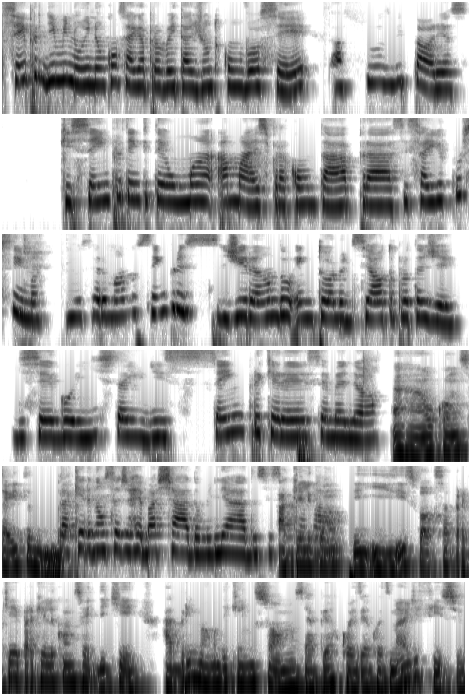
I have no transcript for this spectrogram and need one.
sempre diminui não consegue aproveitar junto com você as suas vitórias. Que sempre tem que ter uma a mais pra contar pra se sair por cima. E o ser humano sempre girando em torno de se autoproteger, de ser egoísta e de sempre querer ser melhor. Aham, o conceito. Pra que ele não seja rebaixado, humilhado, se Aquele mal. con... e, e isso volta, sabe pra quê? Pra aquele conceito de que abrir mão de quem somos é a pior coisa, é a coisa mais difícil.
